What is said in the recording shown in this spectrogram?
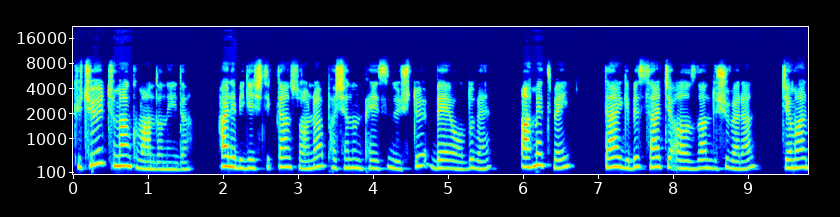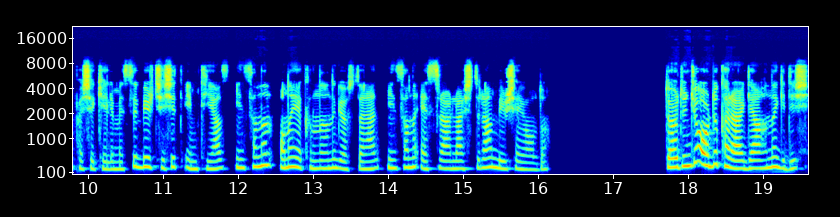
Küçüğü tümen kumandanıydı. Halep'i geçtikten sonra paşanın P'si düştü, B oldu ve Ahmet Bey der gibi sertçe ağızdan düşüveren Cemal Paşa kelimesi bir çeşit imtiyaz, insanın ona yakınlığını gösteren, insanı esrarlaştıran bir şey oldu. Dördüncü Ordu karargahına gidiş,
